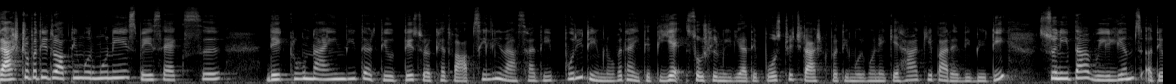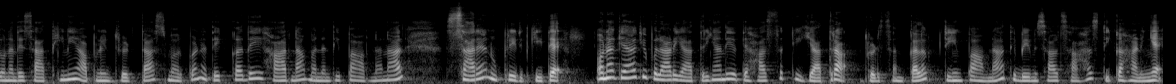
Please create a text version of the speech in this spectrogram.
ਰਾਸ਼ਟਰਪਤੀ ਦ੍ਰੌਪਦੀ ਮੁਰਮੂ ਨੇ ਸਪੇਸ ਐਕਸ ਦੇ ਕਰੂ 9 ਦੀ ਧਰਤੀ ਉੱਤੇ ਸੁਰੱਖਿਅਤ ਵਾਪਸੀ ਲਈ ਨਾਸਾ ਦੀ ਪੂਰੀ ਟੀਮ ਨੂੰ ਵਧਾਈ ਦਿੱਤੀ ਹੈ। ਸੋਸ਼ਲ ਮੀਡੀਆ ਤੇ ਪੋਸਟ ਵਿੱਚ ਰਾਸ਼ਟਰਪਤੀ ਮੁਰਮੂ ਨੇ ਕਿਹਾ ਕਿ ਭਾਰਤ ਦੀ ਬੇਟੀ ਸੁਨੀਤਾ ਵਿਲੀਅਮਸ ਅਤੇ ਉਹਨਾਂ ਦੇ ਸਾਥੀ ਨੇ ਆਪਣੀ ਦ੍ਰਿੜਤਾ, ਸਮਰਪਣ ਅਤੇ ਕਦੇ ਹਾਰ ਨਾ ਮੰਨਣ ਦੀ ਭਾਵਨਾ ਨਾਲ ਸਾਰਿਆਂ ਨੂੰ ਪ੍ਰੇਰਿਤ ਕੀਤਾ ਹੈ। ਉਹਨਾਂ ਕਿਹਾ ਕਿ ਪੁਲਾੜ ਯਾਤਰੀਆਂ ਦੀ ਇਤਿਹਾਸਕ ਯਾਤਰਾ, ਦ੍ਰਿੜ ਸੰਕਲਪ, ਟੀਮ ਭਾਵਨਾ ਤੇ ਬੇਮਿਸਾਲ ਸਾਹਸ ਦੀ ਕਹਾਣੀ ਹੈ।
